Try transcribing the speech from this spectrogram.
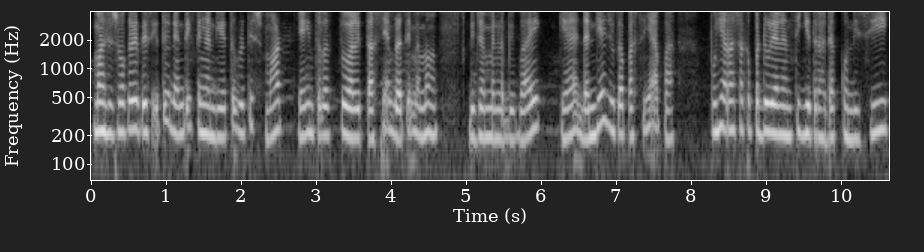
mahasiswa kritis itu identik dengan dia itu berarti smart ya intelektualitasnya berarti memang dijamin lebih baik ya. Dan dia juga pastinya apa? Punya rasa kepedulian yang tinggi terhadap kondisi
